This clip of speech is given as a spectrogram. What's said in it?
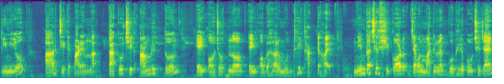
তিনিও আর যেতে পারেন না। তাকেও ঠিক আমৃত্যু, এই অযত্ন, এই অবহেলার মধ্যেই থাকতে হয়। নিম গাছের শিকড় যেমন মাটির অনেক গভীরে পৌঁছে যায়,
